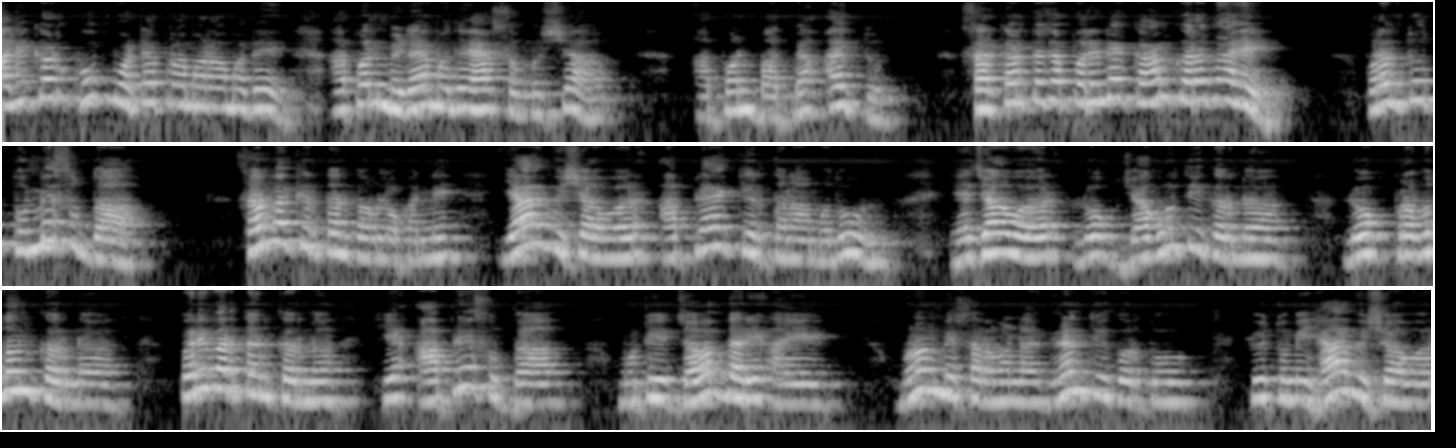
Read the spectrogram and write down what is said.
अलीकड खूप मोठ्या प्रमाणामध्ये आपण मीडियामध्ये ह्या समस्या आपण बातम्या ऐकतो. सरकार त्याच्या परीने काम करत आहे. परंतु तुम्ही सुद्धा सर्व कीर्तनकार लोकांनी या विषयावर आपल्या कीर्तनामधून ह्याच्यावर लोक जागृती करणं लोक प्रबोधन करणं परिवर्तन करणं हे आपली सुद्धा मोठी जबाबदारी आहे. म्हणून मी सर्वांना विनंती करतो की तुम्ही ह्या विषयावर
